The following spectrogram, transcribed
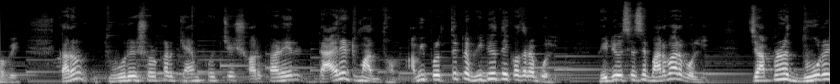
হবে। কারণ দুয়ারে সরকার ক্যাম্প হচ্ছে সরকারের ডাইরেক্ট মাধ্যম। আমি প্রত্যেকটা ভিডিওতে কথাটা বলি। ভিডিও শেষে বারবার বলি যে আপনারা দুয়ারে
